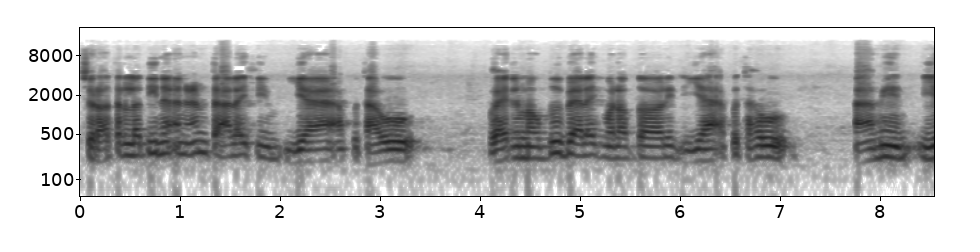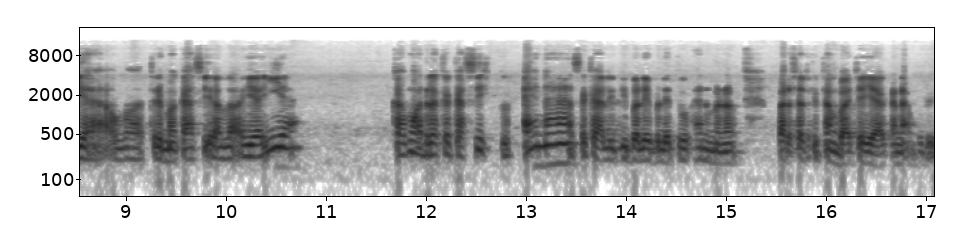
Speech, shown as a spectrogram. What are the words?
siratal ladina an'amta alaihim. Ya, aku tahu Ghairil maghdubi alaihim waladdallin. Iya, aku tahu. Amin. Iya Allah, terima kasih Allah. Iya, iya. Kamu adalah kekasihku. Enak sekali di balai-balai Tuhan pada saat kita membaca ya kena buru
